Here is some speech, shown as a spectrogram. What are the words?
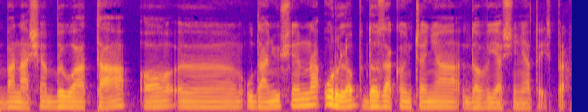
Banasia była ta o udaniu się na urlop do zakończenia, do wyjaśnienia tej sprawy.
